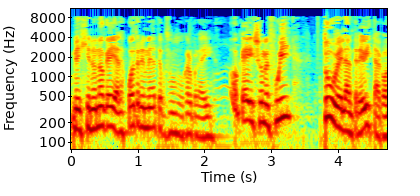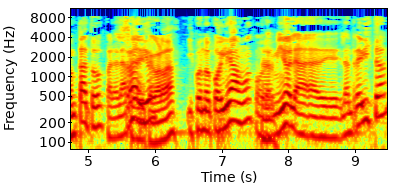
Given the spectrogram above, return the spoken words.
Me dijeron, ok, a las cuatro y media te pasamos a buscar por ahí. Ok, yo me fui, tuve la entrevista con Tato para la Sí, radio. ¿te acordás? Y cuando colgamos, cuando Ah. terminó la, eh, la entrevista,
